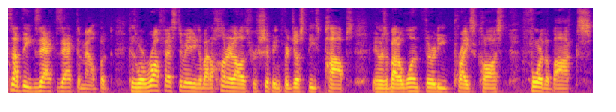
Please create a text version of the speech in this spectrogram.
It's not the exact exact amount, but because we're rough estimating about $100 for shipping for just these pops. It was about a 130 price cost for the box.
